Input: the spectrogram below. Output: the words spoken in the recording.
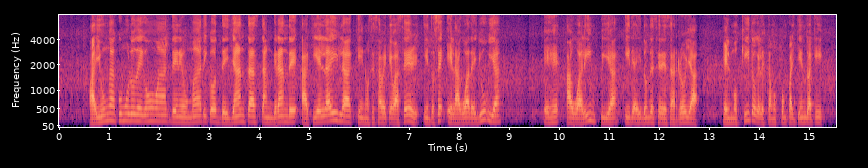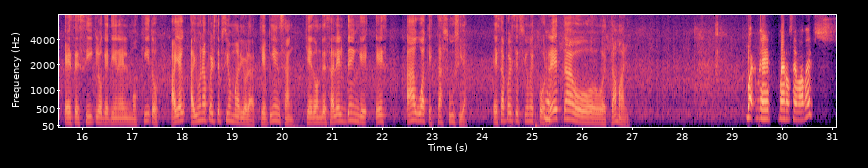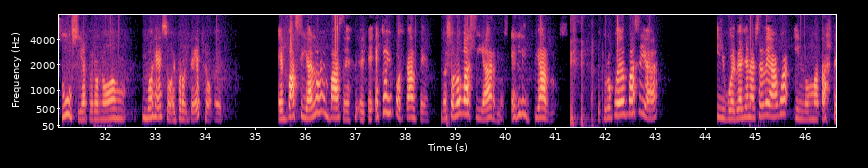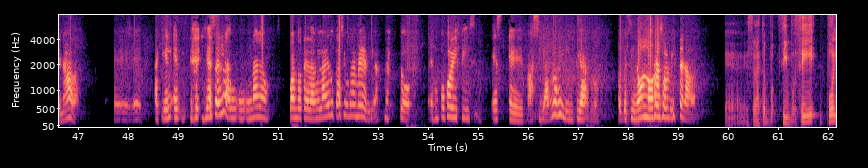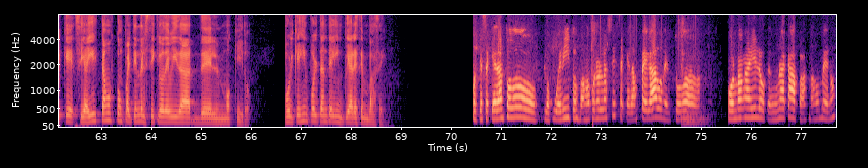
Hay un acúmulo de gomas, de neumáticos, de llantas tan grande aquí en la isla que no se sabe qué va a hacer. Y entonces el agua de lluvia es agua limpia y de ahí donde se desarrolla el mosquito que le estamos compartiendo aquí, ese ciclo que tiene el mosquito. Hay, hay una percepción, Mariola, que piensan que donde sale el dengue es agua que está sucia. ¿Esa percepción es correcta o está mal? Bueno, eh, bueno, se va a ver sucia, pero no, no es eso. El, de hecho, eh, es vaciar los envases. Eh, esto es importante. No es solo vaciarlos, es limpiarlos. que tú lo puedes vaciar y vuelve a llenarse de agua y no mataste nada. aquí el, y esa es la, una cuando te dan la educación a media, esto es un poco difícil, es eh, vaciarlos y limpiarlos, porque si no, no resolviste nada. Eh, exacto, sí, sí, porque si ahí estamos compartiendo el ciclo de vida del mosquito, ¿por qué es importante limpiar ese envase? Porque se quedan todos los huevitos, vamos a ponerlo así, se quedan pegados en toda, mm. forman ahí lo que es una capa, más o menos.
